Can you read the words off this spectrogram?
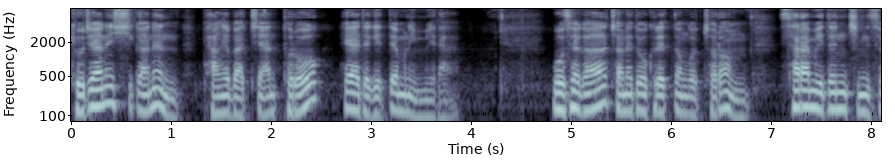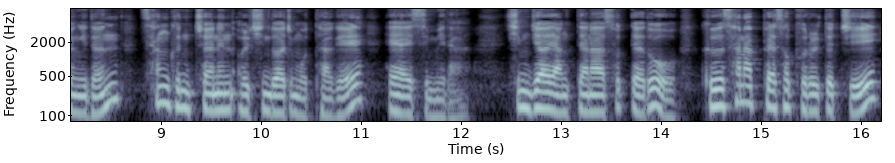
교제하는 시간은 방해받지 않도록 해야 되기 때문입니다. 모세가 전에도 그랬던 것처럼 사람이든 짐승이든 산 근처에는 얼씬도 하지 못하게 해야 했습니다. 심지어 양떼나 소떼도 그 산 앞에서 불을 뜯지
